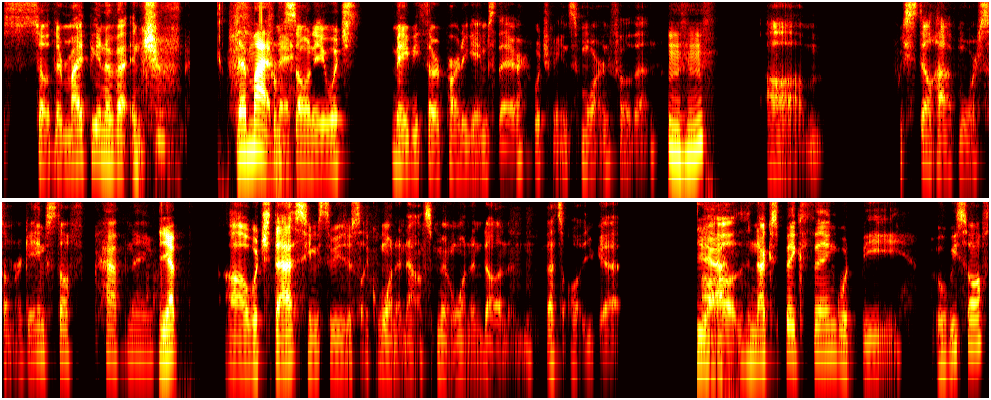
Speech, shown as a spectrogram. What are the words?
So there might be an event in June there might from be. Sony, which maybe third party games there, which means more info then. Mm-hmm. Um, we still have more summer game stuff happening. Yep. Uh, which that seems to be just like one announcement, one and done, and that's all you get. Yeah. Uh, the next big thing would be Ubisoft.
